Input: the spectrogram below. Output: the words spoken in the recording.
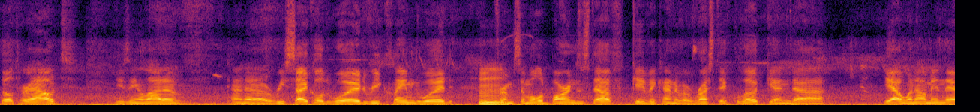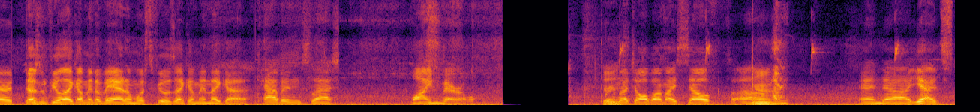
Built her out using a lot of kind of recycled wood, reclaimed wood Mhm. from some old barns and stuff. Gave it kind of a rustic look. And uh, yeah, when I'm in there, it doesn't feel like I'm in a van. It almost feels like I'm in like a cabin slash wine barrel pretty much all by myself. Um, Yeah. And uh, yeah, it's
